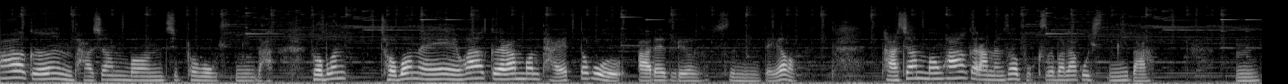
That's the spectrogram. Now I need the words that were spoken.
화학은 다시 한번 짚어보겠습니다. 저번, 저번에 화학을 한번 다 했다고 알려드렸었는데요. 다시 한번 화학을 하면서 복습을 하고 있습니다. 음,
